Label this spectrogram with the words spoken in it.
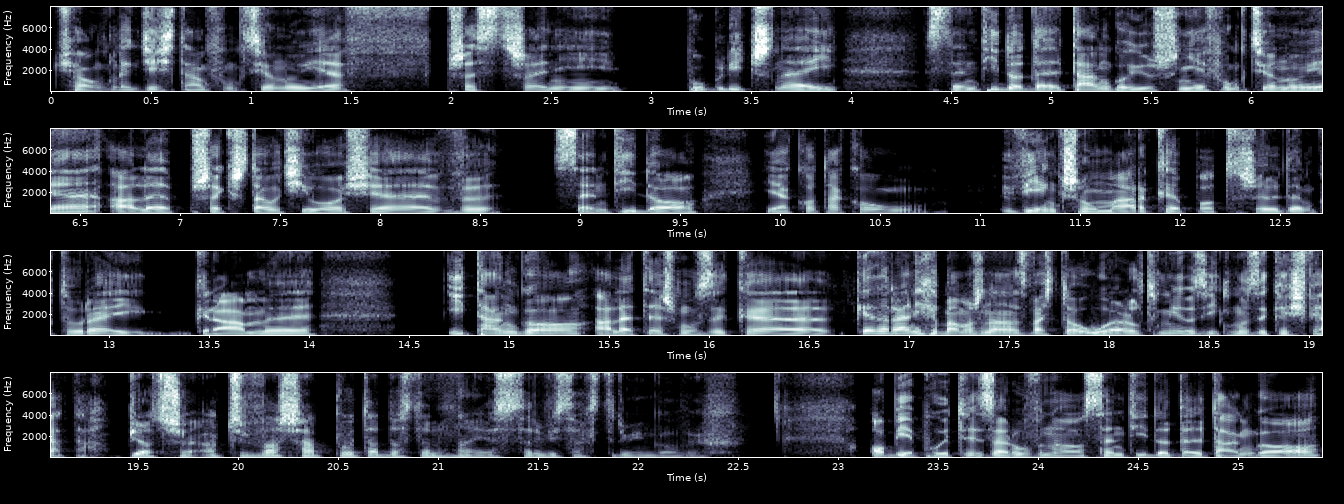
ciągle gdzieś tam funkcjonuje w przestrzeni publicznej. Sentido del Tango już nie funkcjonuje, ale przekształciło się w Sentido jako taką większą markę pod szyldem której gramy i tango, ale też muzykę, generalnie chyba można nazwać to world music, muzykę świata. Piotrze, a czy wasza płyta dostępna jest w serwisach streamingowych? Obie płyty, zarówno Sentido del Tango,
